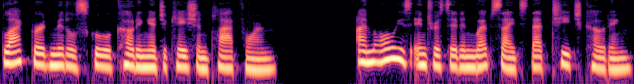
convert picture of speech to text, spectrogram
Blackbird Middle School Coding Education Platform. I'm always interested in websites that teach coding.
